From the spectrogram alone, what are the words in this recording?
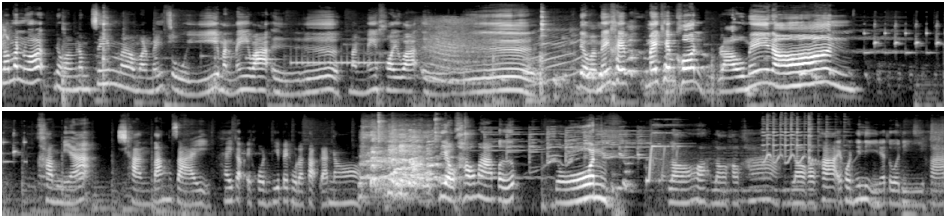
แล้วมันว่าเดี๋ยวมันน้ำจิ้มมันมันไม่จุ๋ยมันไม่ว่า เออ มันไม่ค่อยว่า เออ เดี๋ยวมันไม่เข้มไม่เข้มข้น เราไม่นอนคำเนี้ยฉันตั้งใจให้กับไอคนที่ไปโทรศัพท์ด้านนอก เดี๋ยวเข้ามาปุ๊บโดน รอรอเขาฆ่ารอเขาฆ่าไอคนที่หนีเนี่ยตัวดีค่ะ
